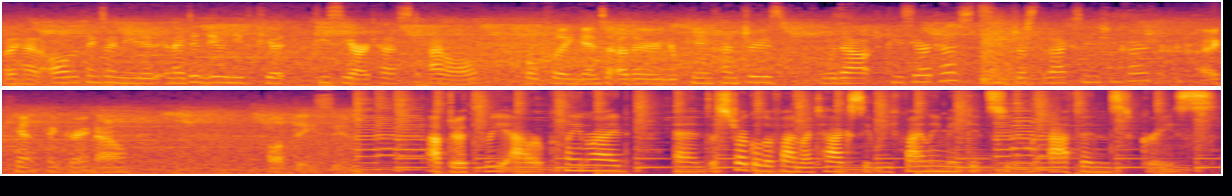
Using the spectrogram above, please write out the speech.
but I had all the things I needed and I didn't even need the PCR test at all. Hopefully I can get into other European countries without PCR tests just the vaccination card. I can't think right now. I'll update soon. After a three hour plane ride and a struggle to find my taxi, we finally make it to Athens, Greece.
